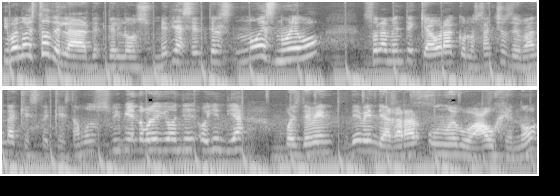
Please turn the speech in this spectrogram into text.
Y bueno, esto de, la, de los media centers no es nuevo. Solamente que ahora con los anchos de banda que, este, que estamos viviendo hoy, en día, pues deben, deben de agarrar un nuevo auge, ¿no?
